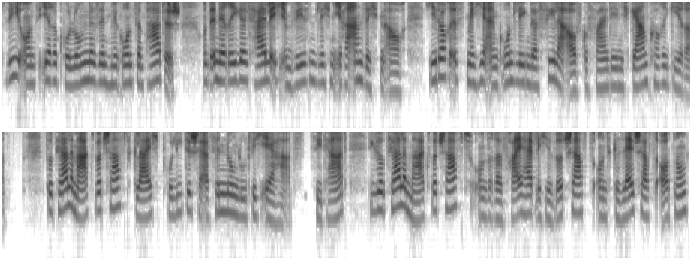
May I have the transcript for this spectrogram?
Sie und Ihre Kolumne sind mir grundsympathisch und in der Regel teile ich im Wesentlichen Ihre Ansichten auch. Jedoch ist mir hier ein grundlegender Fehler aufgefallen, den ich gern korrigiere. Soziale Marktwirtschaft gleich politische Erfindung Ludwig Erhards. Zitat Die soziale Marktwirtschaft, unsere freiheitliche Wirtschafts- und Gesellschaftsordnung,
